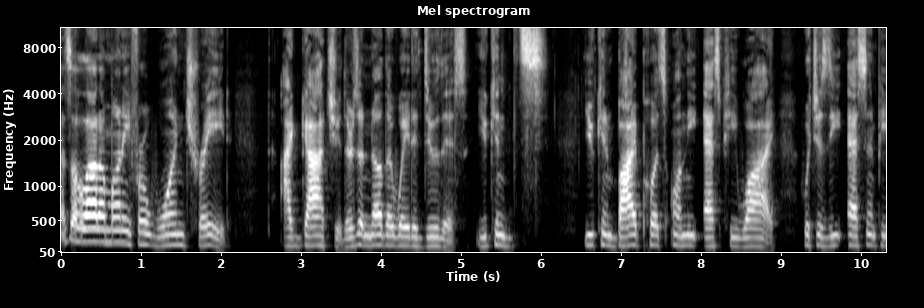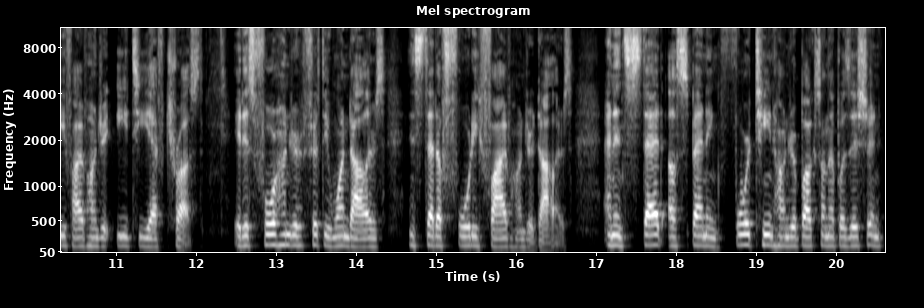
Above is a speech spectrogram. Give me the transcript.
That's a lot of money for one trade. I got you. There's another way to do this. You can you can buy puts on the SPY which is the S&P 500 ETF Trust. It is $451 instead of $4500. And instead of spending 1400 bucks on the position,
